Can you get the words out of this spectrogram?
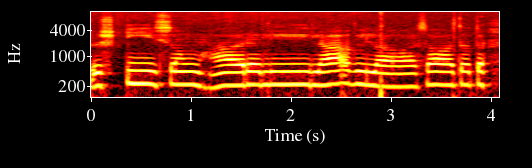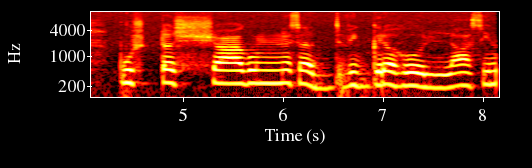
सृष्टिसंहारलीलाविलासात् पुष्टशागुण्यसद्विग्रहोल्लासिन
